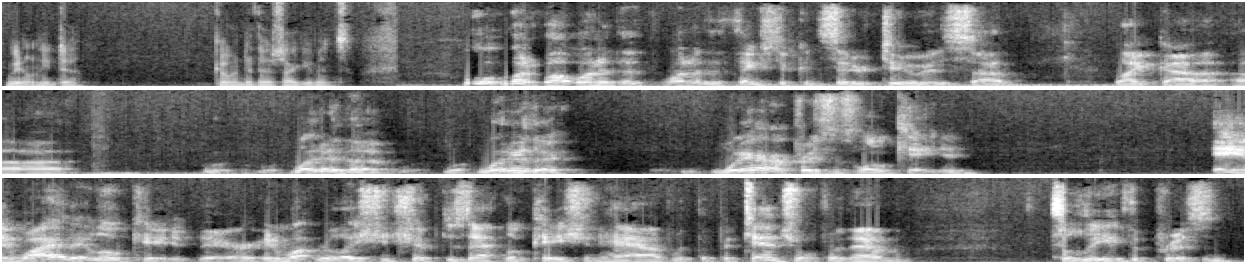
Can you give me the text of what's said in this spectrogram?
we don't need to go into those arguments. Well, one, well, one of the one of the things to consider too is um, like uh, uh, what are the what are the where are prisons located, and why are they located there, and what relationship does that location have with the potential for them to leave the prison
